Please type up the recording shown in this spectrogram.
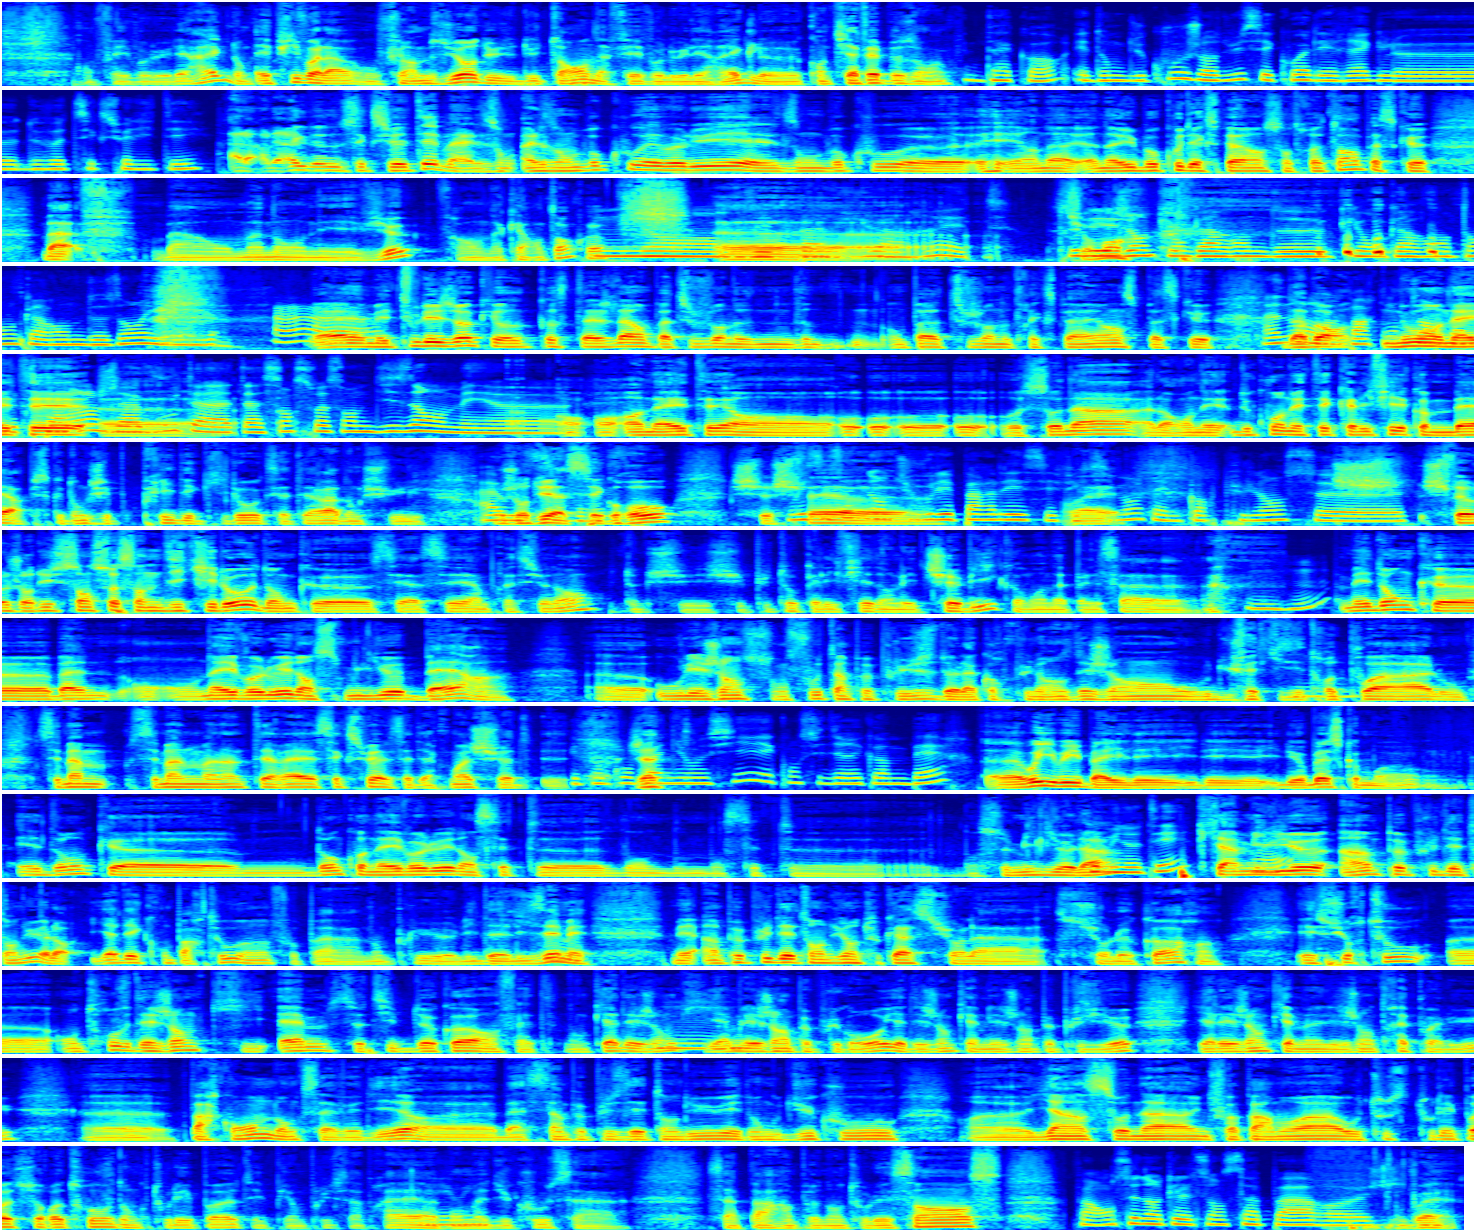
On fait évoluer les règles. Donc, et puis voilà, au fur et à mesure du, du temps, on a fait évoluer les règles euh, quand il y avait besoin. D'accord. Et donc du coup aujourd'hui c'est quoi les règles de votre sexualité? Alors les règles de notre sexualité, bah, elles ont elles ont beaucoup évolué, elles ont beaucoup euh, et on a on a eu beaucoup d'expérience entre temps parce que bah pff, bah on, maintenant on est vieux, enfin on a 40 ans quoi. Non, Euh, pas vieux, arrête. Tous sûrement. les gens qui ont 42, qui ont 40 ans, 42 ans, ils vont dire ah, Ouais, mais tous les gens qui ont, qui ont cet âge-là ont pas toujours no- no- ont pas toujours notre expérience parce que ah non, d'abord, nous, on a été, d'expérience, J'avoue, euh, t'as t'as 170 ans, mais euh, on, on a été en au, au, au, au sauna. Alors on est du coup on était qualifié comme bear puisque donc j'ai pris des kilos etc. Donc je suis ah aujourd'hui assez vrai. gros. Je, je Mais fais c'est ça dont euh, tu voulais parler, c'est effectivement, t'as une corpulence. euh, Je, je fais aujourd'hui 170 kilos, donc euh, c'est assez impressionnant. Donc je suis, je suis plutôt qualifié dans les chubby, comme on appelle ça. Euh. mhm. Mais donc, euh, ben, on, on a évolué dans ce milieu bear. Euh, où les gens s'en foutent un peu plus de la corpulence des gens ou du fait qu'ils aient trop de Mhm. poils ou c'est même c'est même un intérêt sexuel c'est à dire que moi je suis Et ton J'ai- compagnon aussi est considéré comme bear? Euh, oui oui bah il est il est il est obèse comme moi hein. et donc euh, donc on a évolué dans cette euh, dans, dans, cette euh, dans ce milieu là Communauté qui est un milieu un peu plus détendu. Alors, il y a des cons partout, hein, faut pas non plus l'idéaliser, mais mais un peu plus détendu en tout cas sur la sur le corps. Et surtout, euh, on trouve des gens qui aiment ce type de corps en fait. Donc, il y a des gens qui Mm. aiment les gens un peu plus gros, il y a des gens qui aiment les gens un peu plus vieux, il y a les gens qui aiment les gens très poilus. Euh, par contre, donc ça veut dire, euh, bah, c'est un peu plus détendu et donc du coup, euh, il y a un sauna une fois par mois où tous tous les potes se retrouvent, donc tous les potes et puis en plus après, Eh euh, bon oui. bah du coup ça ça part un peu dans tous les sens. Enfin, on sait dans quel sens ça part, euh. Ouais,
